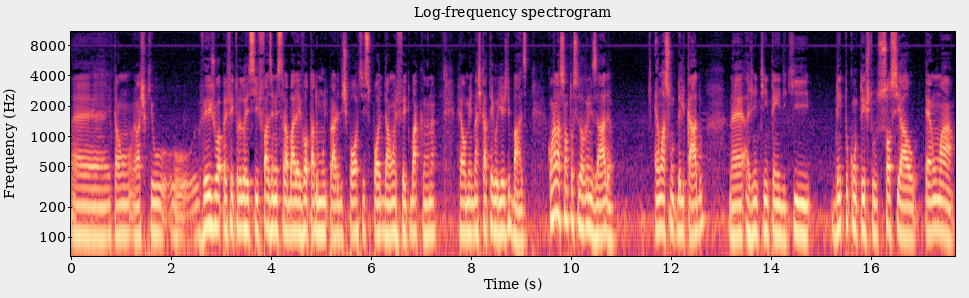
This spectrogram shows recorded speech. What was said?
É, então, eu acho que o, o, vejo a Prefeitura do Recife fazendo esse trabalho aí voltado muito para a área de esportes. Isso pode dar um efeito bacana realmente nas categorias de base. Com relação à torcida organizada, é um assunto delicado. Né? A gente entende que, dentro do contexto social, é uma,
